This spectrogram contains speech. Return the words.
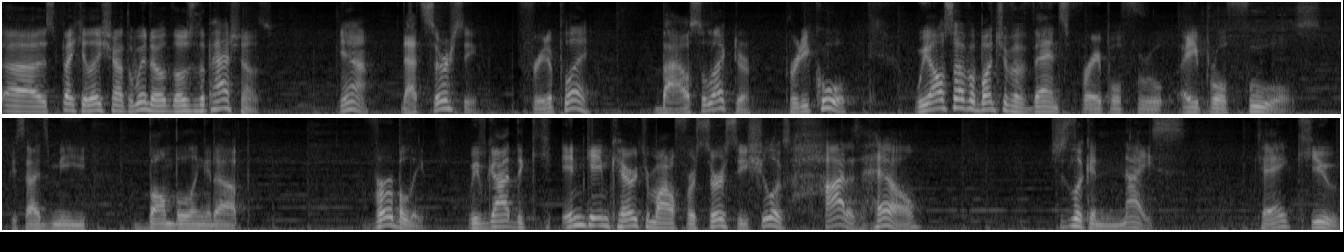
uh, speculation out the window. Those are the patch notes. Yeah, that's Sersi. Free to play. Bio selector. Pretty cool. We also have a bunch of events for April Fool April Fools. Besides me bumbling it up verbally. We've got the in-game character model for Sersi. She looks hot as hell. She's looking nice. Okay, cute.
